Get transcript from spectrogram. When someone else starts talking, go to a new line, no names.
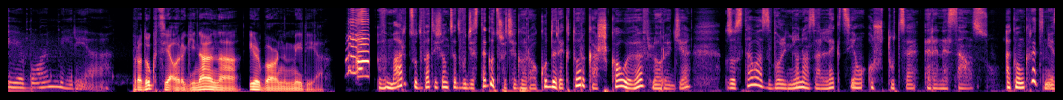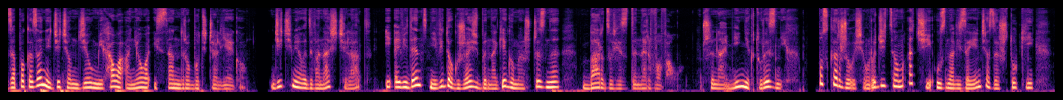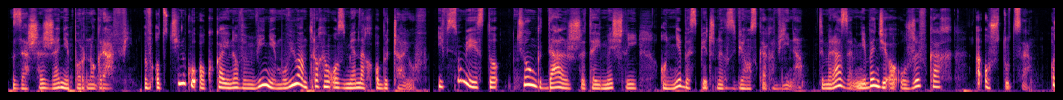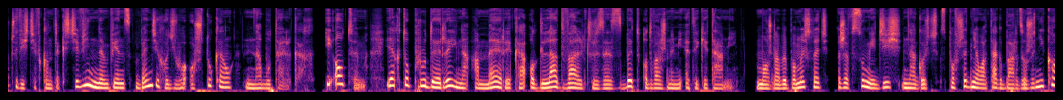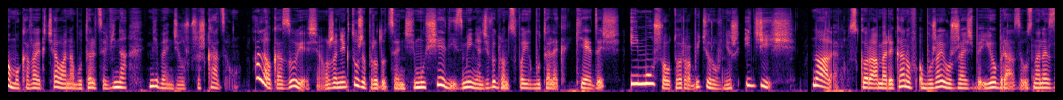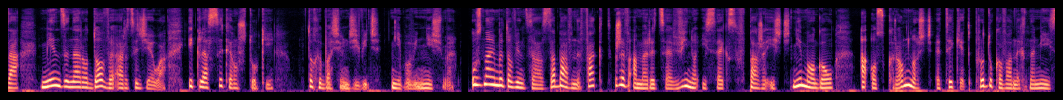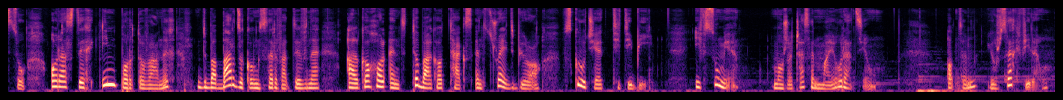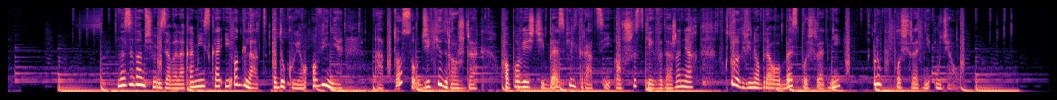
Earborn Media.
Produkcja oryginalna Earborn Media.
W marcu 2023 roku dyrektorka szkoły we Florydzie została zwolniona za lekcję o sztuce renesansu, a konkretnie za pokazanie dzieciom dzieł Michała Anioła i Sandro Botticelliego. Dzieci miały 12 lat i ewidentnie widok rzeźby nagiego mężczyzny bardzo je zdenerwował. Przynajmniej niektóre z nich. Poskarżyły się rodzicom, a ci uznali zajęcia ze sztuki za szerzenie pornografii. W odcinku o kokainowym winie mówiłam trochę o zmianach obyczajów i w sumie jest to ciąg dalszy tej myśli o niebezpiecznych związkach wina. Tym razem nie będzie o używkach, a o sztuce. Oczywiście w kontekście winnym, więc będzie chodziło o sztukę na butelkach. I o tym, jak to pruderyjna Ameryka od lat walczy ze zbyt odważnymi etykietami. Można by pomyśleć, że w sumie dziś nagość spowszedniała tak bardzo, że nikomu kawałek ciała na butelce wina nie będzie już przeszkadzał. Ale okazuje się, że niektórzy producenci musieli zmieniać wygląd swoich butelek kiedyś i muszą to robić również i dziś. No ale skoro Amerykanów oburzają rzeźby i obrazy uznane za międzynarodowe arcydzieła i klasykę sztuki, to chyba się dziwić nie powinniśmy. Uznajmy to więc za zabawny fakt, że w Ameryce wino i seks w parze iść nie mogą, a o skromność etykiet produkowanych na miejscu oraz tych importowanych dba bardzo konserwatywne Alcohol and Tobacco Tax and Trade Bureau, w skrócie TTB. I w sumie może czasem mają rację. O tym już za chwilę. Nazywam się Izabela Kamińska i od lat edukuję o winie, a to są Dzikie Drożdże, opowieści bez filtracji o wszystkich wydarzeniach, w których wino brało bezpośredni lub pośredni udział.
